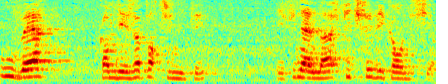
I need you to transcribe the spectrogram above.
ouvertes comme des opportunités, et finalement fixer des conditions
